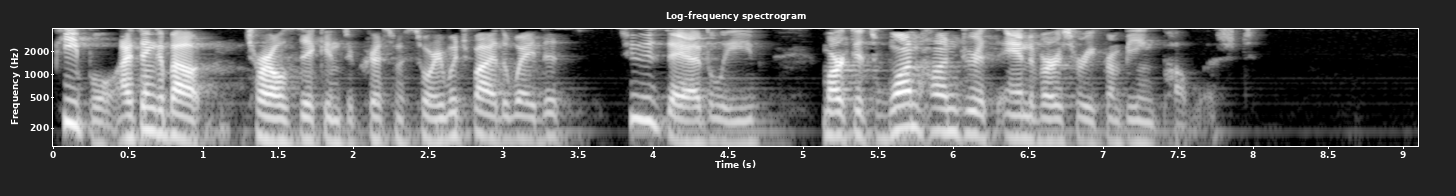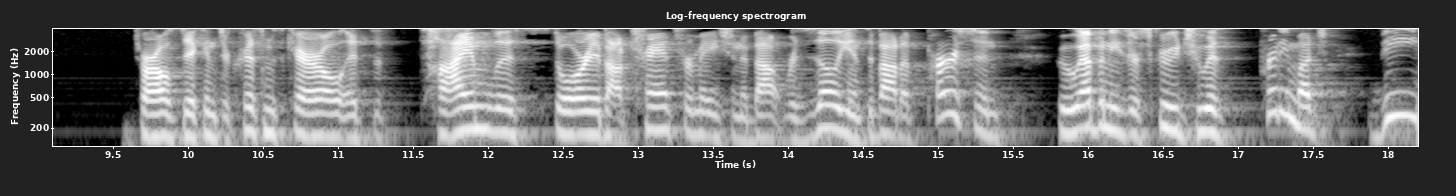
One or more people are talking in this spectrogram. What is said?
people. I think about Charles Dickens' A Christmas Story, which, by the way, this Tuesday, I believe, marked its 100th anniversary from being published. Charles Dickens' A Christmas Carol, it's a timeless story about transformation, about resilience, about a person who, Ebenezer Scrooge, who is pretty much the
